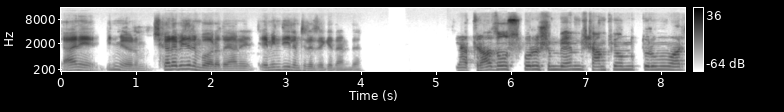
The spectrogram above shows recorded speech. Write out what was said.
Yani bilmiyorum. Çıkarabilirim bu arada. Yani emin değilim Trezeguet'den de. Ya Trabzonspor'un şimdi hem bir şampiyonluk durumu var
